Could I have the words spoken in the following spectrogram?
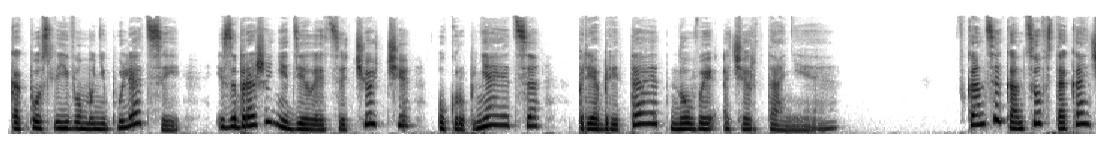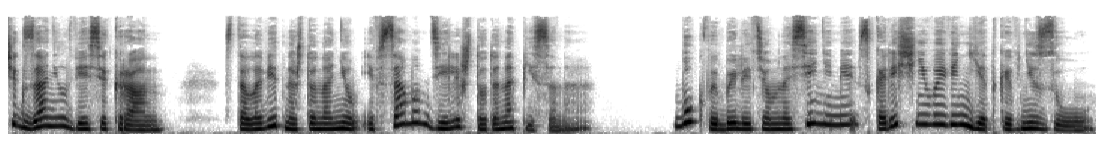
как после его манипуляций изображение делается четче, укрупняется, приобретает новые очертания. Конце концов стаканчик занял весь экран. Стало видно, что на нем и в самом деле что-то написано. Буквы были темно-синими с коричневой виньеткой внизу.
